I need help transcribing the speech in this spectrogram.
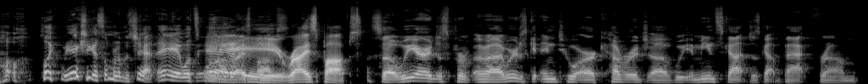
Oh, look, we actually got someone in the chat. Hey, what's going on, Rise Hey, Pops? Rise Pops. So we are just uh, we're just getting into our coverage of we. Me and Scott just got back from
